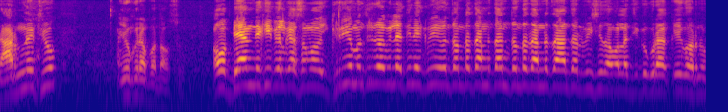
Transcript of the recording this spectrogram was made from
जार्नु नै थियो। यो कुरा बताउँछु। अब बिहानदेखि बेलुकासम्म गृहमन्त्री रविलाई दिने गृह जनता जान्न चाहन्छ जनता जान्न चाहन्छ। ऋषि धमलाजीको कुरा के गर्नु?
